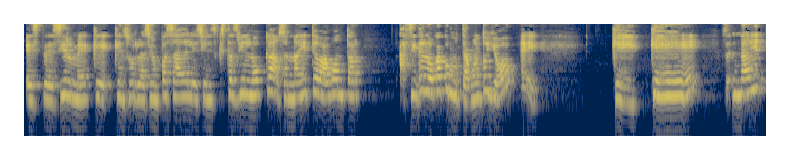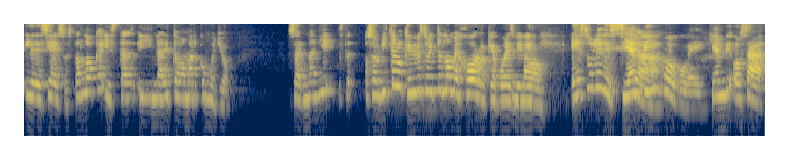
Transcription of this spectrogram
este, decirme que, en su relación pasada le decían, es que estás bien loca, o sea, nadie te va a aguantar así de loca como te aguanto yo. ¿Qué? ¿Qué? nadie le decía eso, estás loca y, estás, y nadie te va a amar como yo. O sea, nadie, o sea, ahorita lo que vives ahorita es lo mejor que puedes vivir. Eso le decía. ¿Quién dijo, güey? ¿Quién O sea...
